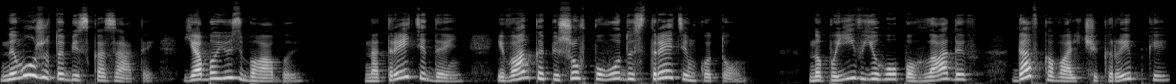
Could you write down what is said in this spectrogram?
Не можу тобі сказати, я боюсь баби. На третій день Іванка пішов по воду з третім котом. Напоїв його, погладив, дав кавальчик рибки.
